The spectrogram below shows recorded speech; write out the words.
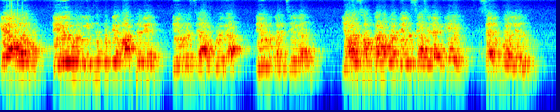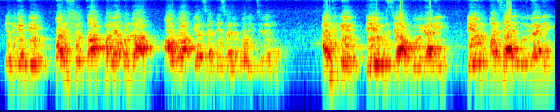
కేవలము దేవుడు ఎన్నుకుంటే మాత్రమే దేవుని సేవకుడిగా దేవుడు పని చేయగలరు ఎవరి సంతానం కూడా దేవుని సేవ సరిపోలేదు. ఎందుకంటే పరిశుద్ధాత్మ లేకుండా ఆ వాక్యాన్ని సందేశాన్ని బోధించలేము. అందుకే దేవుని సేవకులు గాని దేవుని పరిచారకులు గాని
